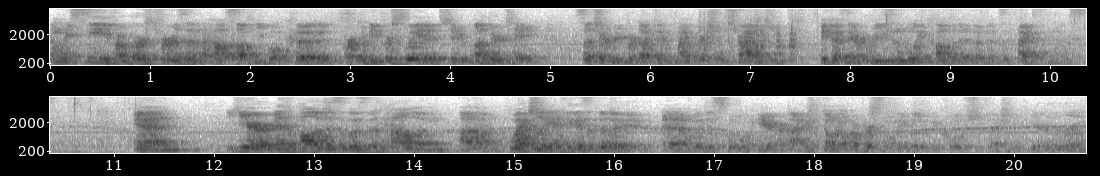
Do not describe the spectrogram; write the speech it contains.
and we see from birth tourism how some people could or could be persuaded to undertake such a reproductive migration strategy because they were reasonably confident of its effectiveness. And here, anthropologist Elizabeth Hallam, um, who actually I think is affiliated uh, with the school here, I don't know her personally, but it would be cool if she's actually here in the room.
